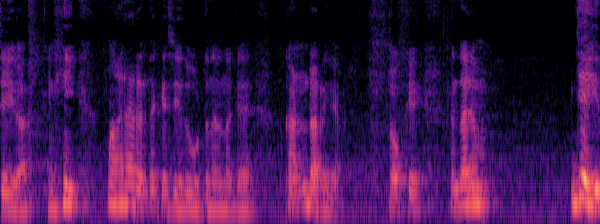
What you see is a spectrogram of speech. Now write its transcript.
ചെയ്യുക. ഇനി മാരാർ എന്തൊക്കെ ചെയ്ത് കൂട്ടുന്നതെന്നൊക്കെ കണ്ടറിയാം. ഓക്കെ എന്തായാലും ജയ്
